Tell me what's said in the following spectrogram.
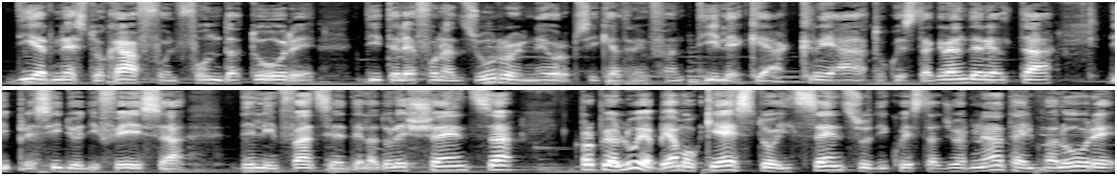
di Ernesto Caffo, il fondatore di Telefono Azzurro, il neuropsichiatra infantile che ha creato questa grande realtà di presidio e difesa dell'infanzia e dell'adolescenza. Proprio a lui abbiamo chiesto il senso di questa giornata il valore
